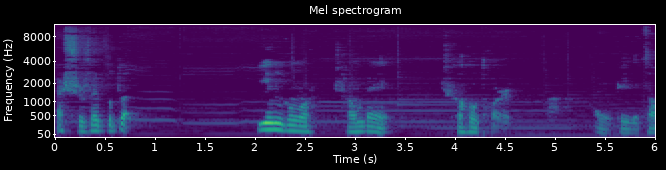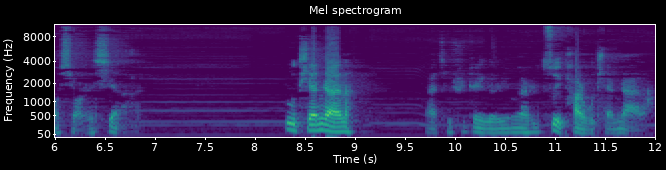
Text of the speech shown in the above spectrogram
还是非不断。阴宫啊，常被扯后腿儿啊，还有这个遭小人陷害。入田宅呢，哎，其实这个应该是最怕入田宅了，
